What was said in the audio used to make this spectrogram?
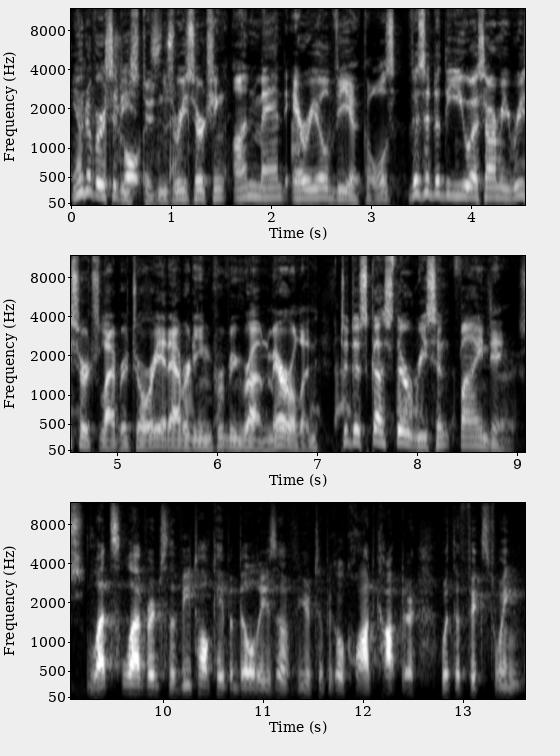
University students researching unmanned aerial vehicles visited the U.S. Army Research Laboratory at Aberdeen Proving Ground, Maryland, to discuss their recent findings. Let's leverage the VTOL capabilities of your typical quadcopter with the fixed wing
